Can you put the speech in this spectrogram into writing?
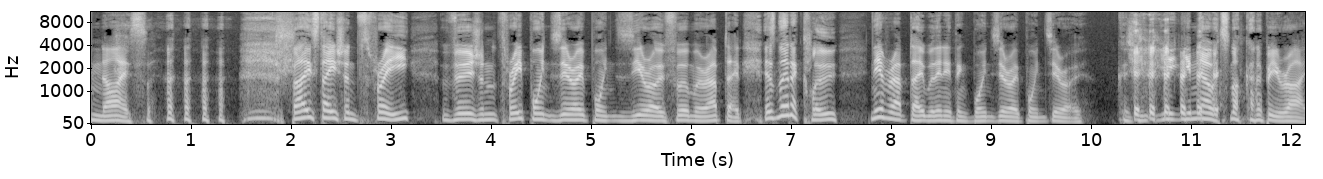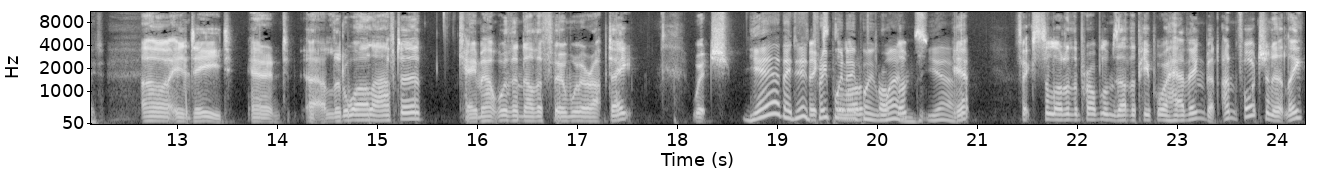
Nice. PlayStation 3 version 3.0.0 firmware update. Isn't that a clue? Never update with anything 0.0.0 because you, you, you know it's not going to be right. Oh, indeed. And a little while after, came out with another firmware update, which Yeah, they did. fixed a 3.0.1. problems. Yeah. Yep. Fixed a lot of the problems other people were having. But unfortunately,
